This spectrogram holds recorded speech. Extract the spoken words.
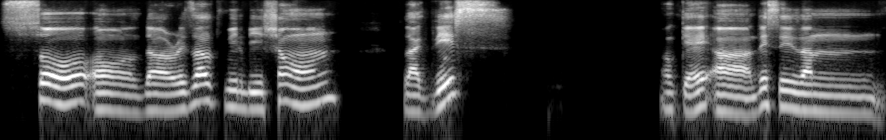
So uh, the result will be shown like this. Okay, uh, this is an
